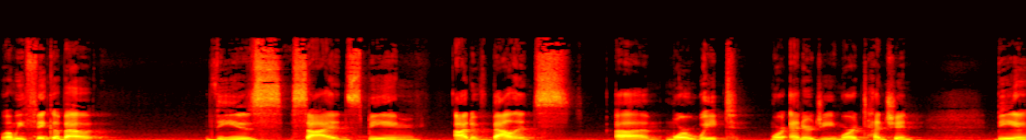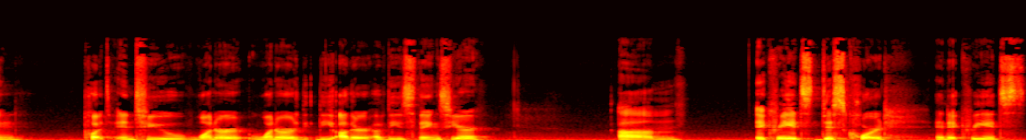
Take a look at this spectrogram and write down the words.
When we think about these sides being out of balance, um, more weight, more energy, more attention being put into one or one or the other of these things here, um, it creates discord and it creates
